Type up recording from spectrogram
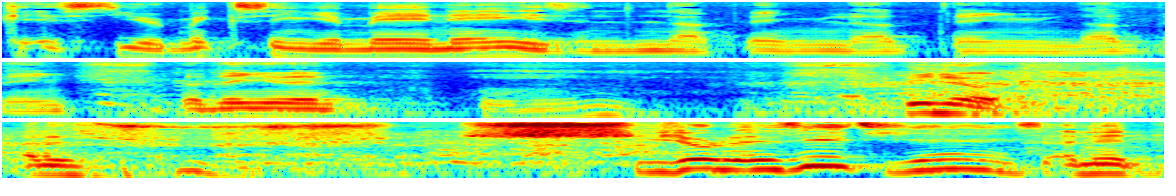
it's you're mixing your mayonnaise and nothing, nothing, nothing, nothing, and then, oh, you know, and it's you don't know, is it? Yes, and then.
